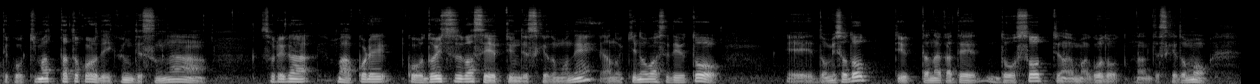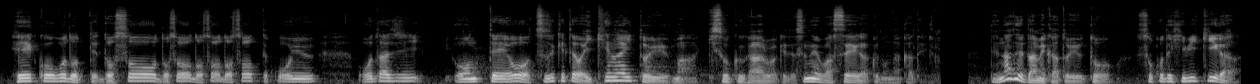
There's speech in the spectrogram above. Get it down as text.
てこう決まったところでいくんですがそれがまあこれこうドイツ和声っていうんですけどもねあの機能和声で言うと、えー、ドミソドって言った中でドソっていうのはまあ5度なんですけども平行5度ってドソドソドソドソってこういう同じ音程を続けてはいけないという、まあ、規則があるわけですね和声楽の中で。でなぜダメかというとそこで響きが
